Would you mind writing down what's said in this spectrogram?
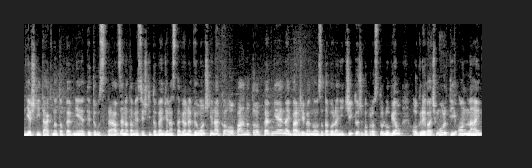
Jeśli tak, no to pewnie tytuł sprawdzę, natomiast jeśli to będzie nastawione wyłącznie na koopa, no to pewnie najbardziej będą zadowoleni ci, którzy po prostu lubią ogrywać multi online.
